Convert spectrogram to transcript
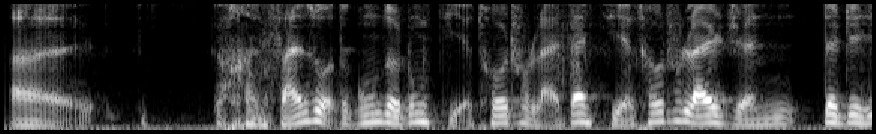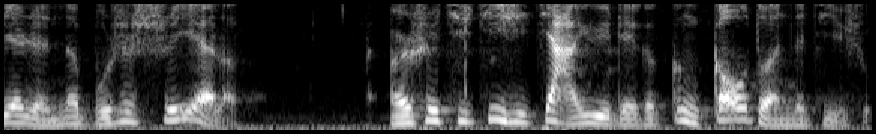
呃很繁琐的工作中解脱出来。但解脱出来人的这些人呢，不是失业了，而是去继续驾驭这个更高端的技术，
